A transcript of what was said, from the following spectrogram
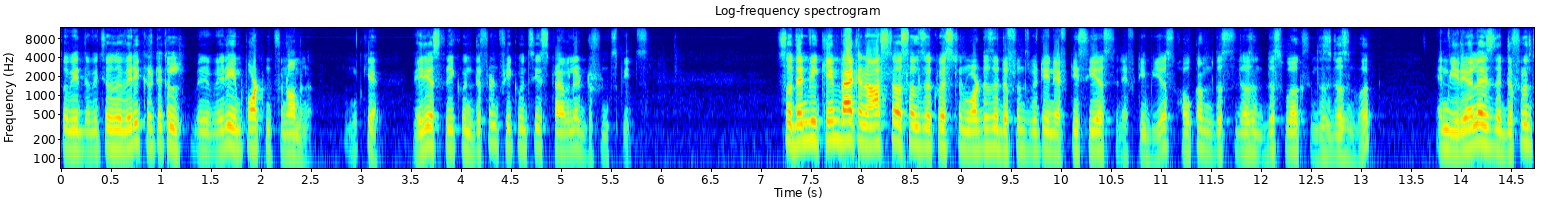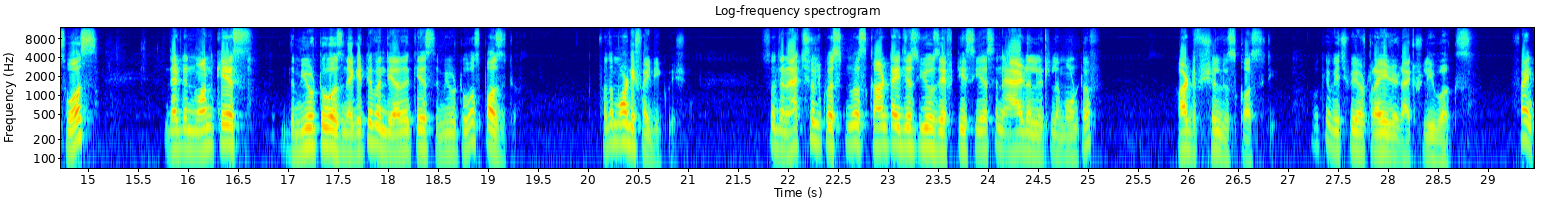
So we, which was a very critical very, important phenomena okay. Various frequent different frequencies travel at different speeds. So then we came back and asked ourselves the question what is the difference between FTCS and FTBS how come this does not this works and this does not work? And we realized the difference was that in one case the mu 2 was negative and the other case the mu 2 was positive for the modified equation. So the natural question was can't I just use FTCS and add a little amount of artificial viscosity? Okay which we have tried it actually works. Fine.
